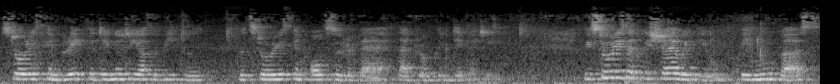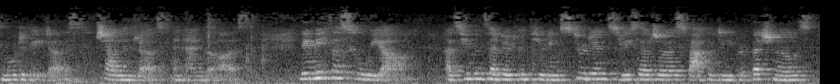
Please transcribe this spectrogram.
Stories can break the dignity of a people, but stories can also repair that broken dignity. The stories that we share with you, they move us, motivate us, challenge us, and anger us. They make us who we are. As human-centered computing students, researchers, faculty, professionals,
